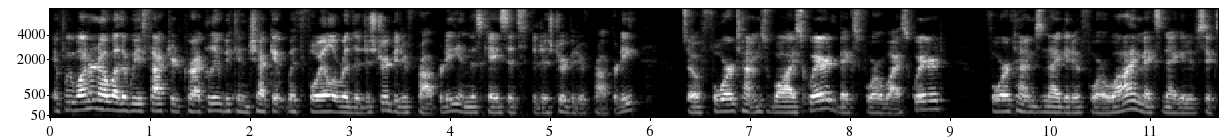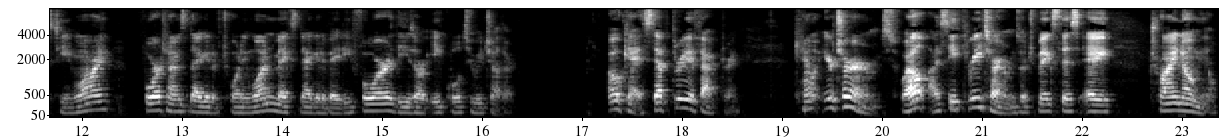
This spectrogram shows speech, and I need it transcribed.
If we want to know whether we've factored correctly, we can check it with FOIL or the distributive property. In this case, it's the distributive property. So 4 times y squared makes 4y squared. 4 times negative 4y makes negative 16y. 4 times negative 21 makes negative 84. These are equal to each other. Okay, step 3 of factoring. Count your terms. Well, I see three terms, which makes this a trinomial.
